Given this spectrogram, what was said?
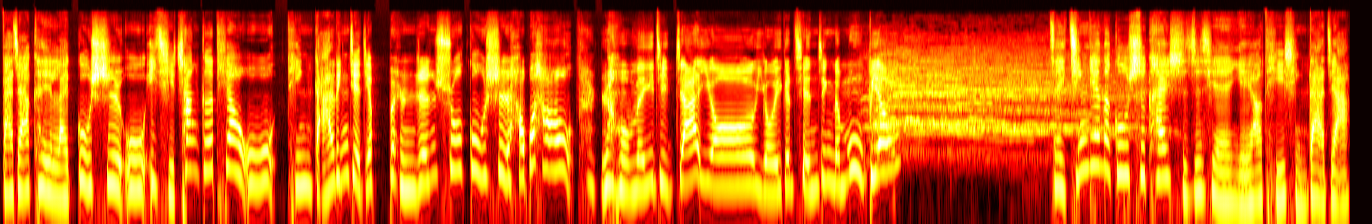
大家可以来故事屋一起唱歌跳舞，听达玲姐姐本人说故事，好不好？让我们一起加油，有一个前进的目标。在今天的故事开始之前，也要提醒大家，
